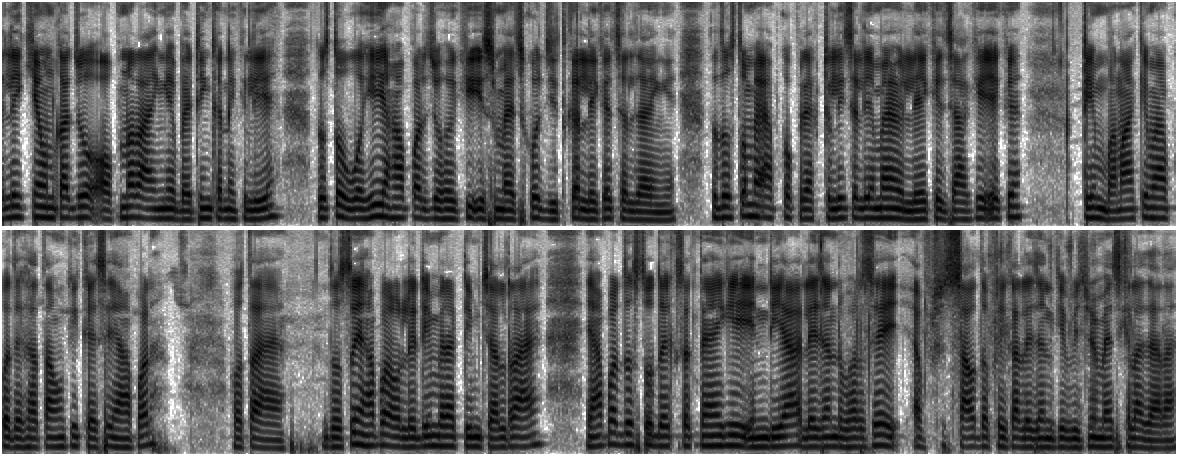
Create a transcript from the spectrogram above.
पहले किए उनका जो ओपनर आएँगे बैटिंग करने के लिए, दोस्तों वही यहाँ पर जो है कि इस मैच को जीत कर लेके चल जाएँगे। तो दोस्तों मैं आपको प्रैक्टिकली चलिए, मैं ले लेके जाके एक टीम बना के मैं आपको दिखाता हूँ कि कैसे यहाँ पर होता है। दोस्तों, यहाँ पर ऑलरेडी मेरा टीम चल रहा है। यहाँ पर दोस्तों, देख सकते हैं कि इंडिया लेजेंड भर से साउथ अफ्रीका लेजेंड के बीच में मैच खेला जा रहा है।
